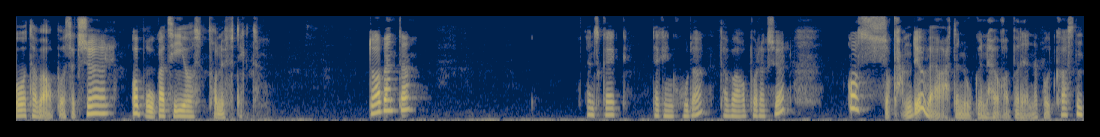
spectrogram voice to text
Og ta vare på seg sjøl og bruke tida fornuftig. Da, Bente, ønsker jeg deg en god dag. Ta vare på deg sjøl. Og så kan det jo være at noen hører på denne podkasten.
